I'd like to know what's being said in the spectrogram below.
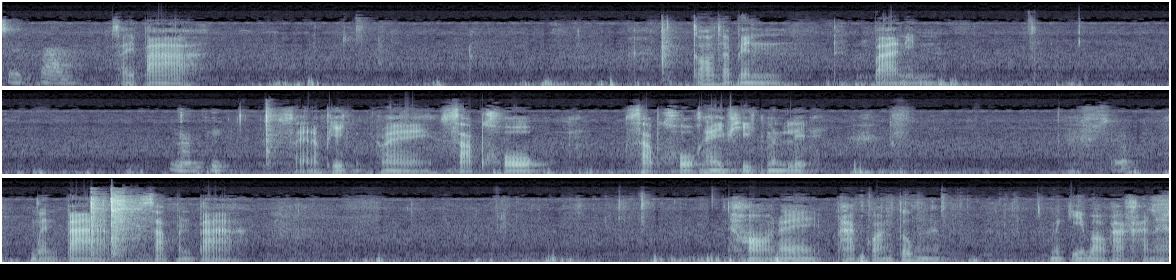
ใส่ปลา ใส่ปลา ก็จะเป็นปลานิน น้ำพริก ใส่น้ำพริกเข้าไปสับโคกสับโคกให้พริกมันเละเสิร์ฟเหมือนปลาสับเหมือนปลาห่อด้วยผักกวางตุ้งครับ เมื่อกี้บอกผักคะน้า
